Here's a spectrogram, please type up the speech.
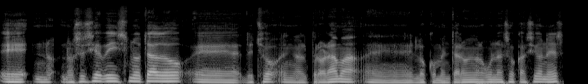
Eh, no, sé si habéis notado, eh, de hecho en el programa eh, lo comentaron en algunas ocasiones,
